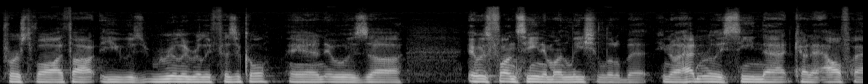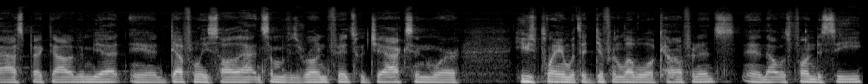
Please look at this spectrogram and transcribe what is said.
First of all, I thought he was really really physical, and it was. Uh, it was fun seeing him unleash a little bit. You know, I hadn't really seen that kind of alpha aspect out of him yet, and definitely saw that in some of his run fits with Jaxson, where he was playing with a different level of confidence, and that was fun to see.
